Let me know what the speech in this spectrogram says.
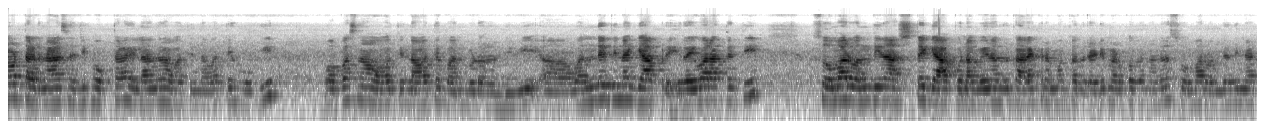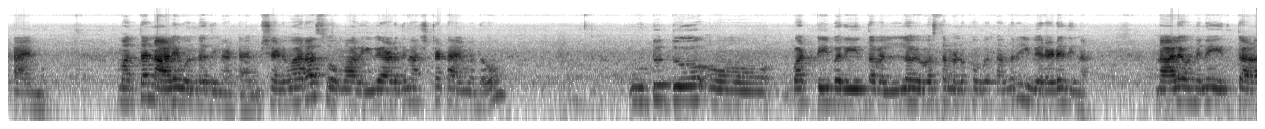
ನೋಡ್ತಾಳೆ ನಾಳೆ ಸಂಜೆಗೆ ಹೋಗ್ತಾಳೆ, ಇಲ್ಲಾಂದ್ರೆ ಅವತ್ತಿಂದ ಅವತ್ತೇ ಹೋಗಿ ವಾಪಸ್ ನಾವು ಅವತ್ತಿಂದ ಅವತ್ತೇ ಬಂದ್ಬಿಡೋರಿದ್ದೀವಿ ಒಂದೇ ದಿನ ಗ್ಯಾಪ್ ರೀ. ರವಿವಾರ ಆಗ್ತೈತಿ, ಸೋಮವಾರ ಒಂದಿನ ದಿನ ಅಷ್ಟೇ ಗ್ಯಾಪು. ನಾವೇನಾದರೂ ಕಾರ್ಯಕ್ರಮಕ್ಕೆ ಅದು ರೆಡಿ ಮಾಡ್ಕೋಬೇಕಂದ್ರೆ ಸೋಮವಾರ ಒಂದೇ ದಿನ ಟೈಮು. ಮತ್ತು ನಾಳೆ ಒಂದೇ ದಿನ ಟೈಮ್. ಶನಿವಾರ, ಸೋಮವಾರ ಇವೆರಡು ದಿನ ಅಷ್ಟೇ ಟೈಮ್ ಅದಾವು. ಊಟದ್ದು ಬಟ್ಟೆ, ಬರೀ ಇಂಥವೆಲ್ಲ ವ್ಯವಸ್ಥೆ ಮಾಡ್ಕೋಬೇಕಂದ್ರೆ ಇವೆರಡೇ ದಿನ. ನಾಳೆ ಒಂದಿನ ಇರ್ತಾಳ.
